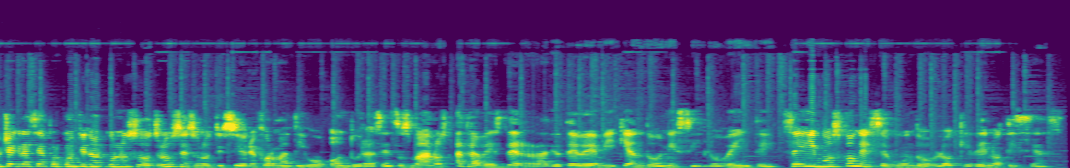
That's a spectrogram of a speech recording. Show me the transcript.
Muchas gracias por continuar con nosotros en su noticiero informativo Honduras en sus manos a través de Radio TV Miki Andoni Siglo XX. Seguimos con el segundo bloque de noticias.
